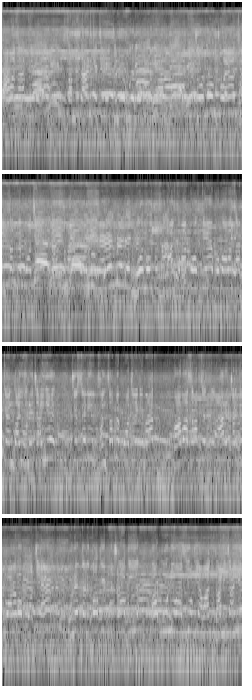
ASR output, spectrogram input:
बाबा साहब के द्वारा संविधान के चुने चुने हुए लोगों के द्वारा जो लोग जो है संसद में पहुँचे वो लोग जो विधानसभा पहुँचते हैं, वो बाबा साहब के अनुयायी होने चाहिए, जिससे कि संसद में पहुँचने के बाद बाबा साहब से आरक्षण के द्वारा वो पहुँचे हैं, उन्हें दलितों की, पिछड़ों की और मूल निवासियों की आवाज़ उठानी चाहिए।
